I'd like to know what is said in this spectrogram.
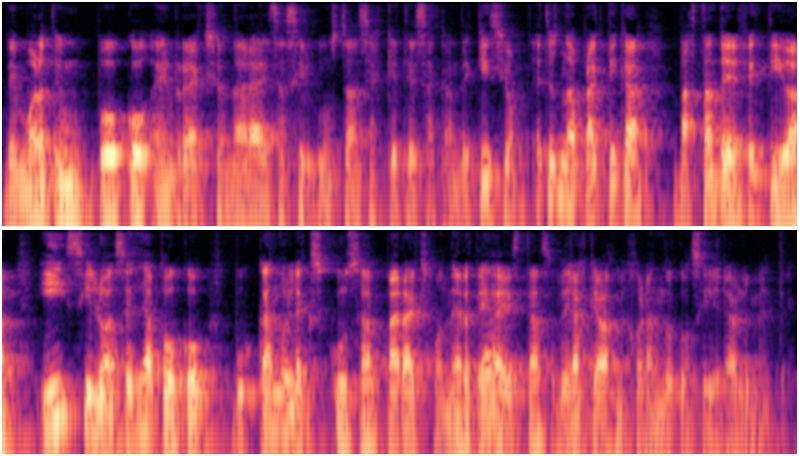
demórate un poco en reaccionar a esas circunstancias que te sacan de quicio. Esta es una práctica bastante efectiva y si lo haces de a poco, buscando la excusa para exponerte a estas, verás que vas mejorando considerablemente.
